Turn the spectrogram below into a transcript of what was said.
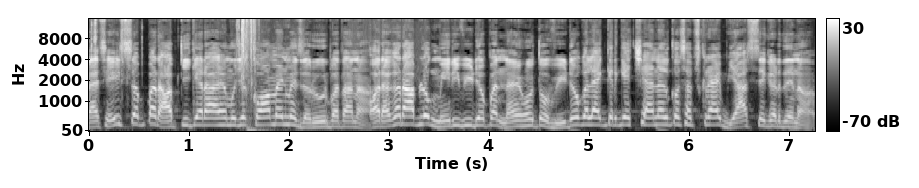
वैसे इस सब पर आपकी क्या राय है, मुझे कमेंट में ज़रूर बताना। और अगर आप लोग मेरी वीडियो पर नए हो तो वीडियो को लाइक करके चैनल को सब्सक्राइब याद से कर देना।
